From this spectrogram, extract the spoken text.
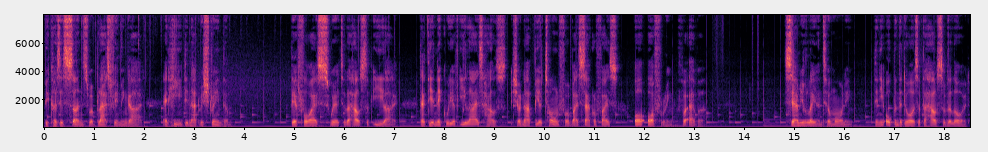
because his sons were blaspheming God, and he did not restrain them. Therefore I swear to the house of Eli that the iniquity of Eli's house shall not be atoned for by sacrifice or offering forever. Samuel lay until morning, Then he opened the doors of the house of the Lord,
